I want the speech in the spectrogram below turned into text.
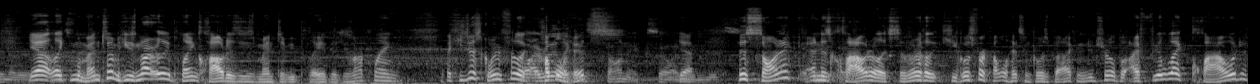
another. Yeah, like momentum. He's not really playing Cloud as he's meant to be played. Like he's not playing. Like he's just going for like a really couple like his hits. Sonic, so I Yeah. mean, His Sonic and his Cloud are like similar. Like he goes for a couple hits and goes back in neutral. But I feel like Cloud,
